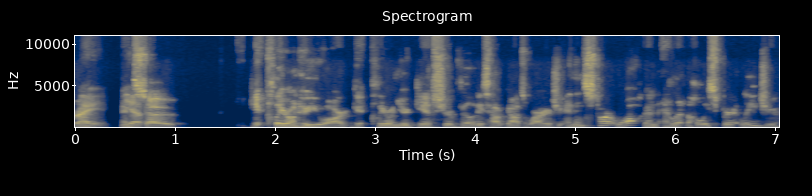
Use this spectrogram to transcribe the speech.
Right. And yep. so get clear on who you are, get clear on your gifts, your abilities, how God's wired you, and then start walking and let the Holy Spirit lead you.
